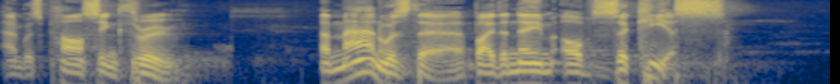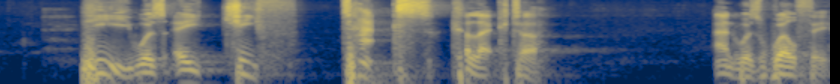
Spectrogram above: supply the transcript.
and was passing through. A man was there by the name of Zacchaeus. He was a chief tax collector and was wealthy.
